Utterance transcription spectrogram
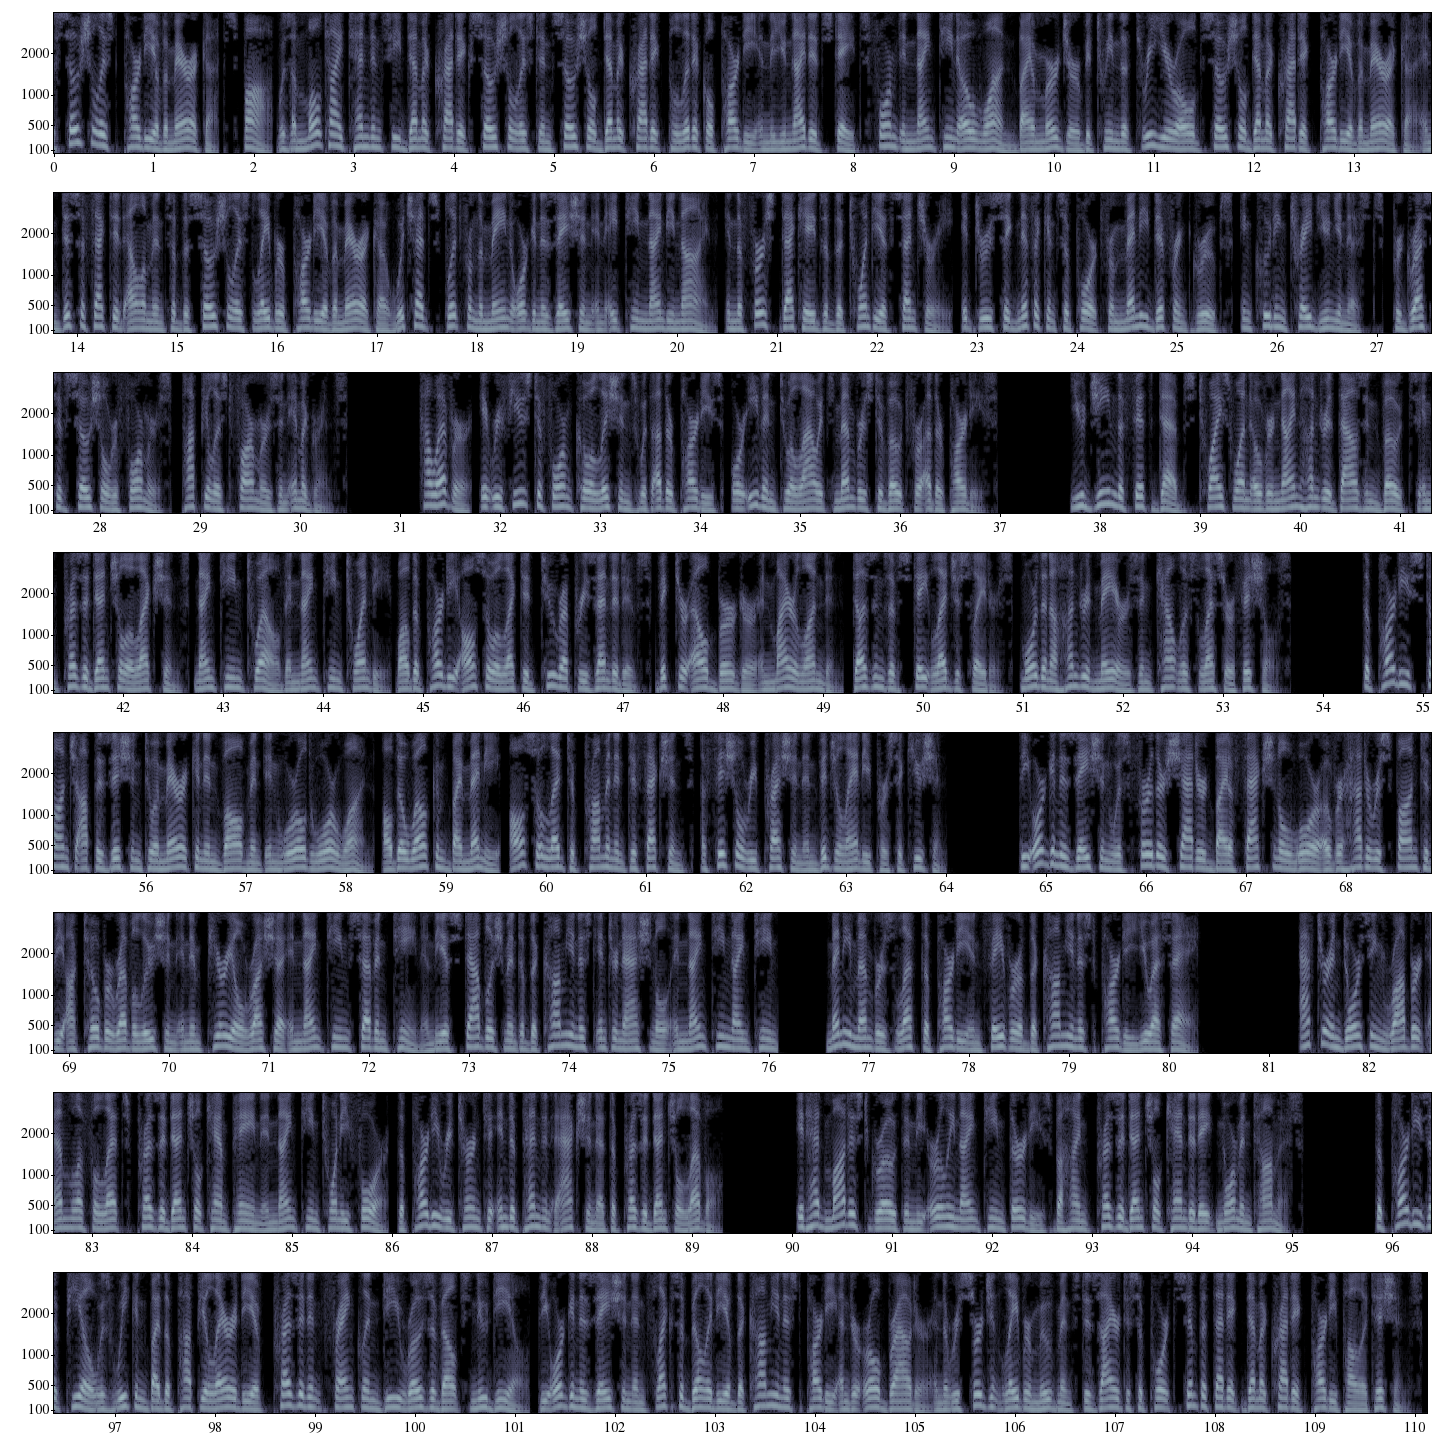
The Socialist Party of America was a multi-tendency democratic socialist and social democratic political party in the United States formed in 1901 by a merger between the three-year-old Social Democratic Party of America and disaffected elements of the Socialist Labor Party of America which had split from the main organization in 1899. In the first decades of the 20th century, it drew significant support from many different groups, including trade unionists, progressive social reformers, populist farmers and immigrants. However, it refused to form coalitions with other parties, or even to allow its members to vote for other parties. Eugene V Debs twice won over 900,000 votes in presidential elections 1912 and 1920 while the party also elected two representatives Victor L. Berger and Meyer London, dozens of state legislators, more than a hundred mayors and countless lesser officials. The party's staunch opposition to American involvement in World War I, although welcomed by many, also led to prominent defections, official repression and vigilante persecution. The organization was further shattered by a factional war over how to respond to the October Revolution in Imperial Russia in 1917 and the establishment of the Communist International in 1919. Many members left the party in favor of the Communist Party USA. After endorsing Robert M. La Follette's presidential campaign in 1924, the party returned to independent action at the presidential level. It had modest growth in the early 1930s behind presidential candidate Norman Thomas. The party's appeal was weakened by the popularity of President Franklin D. Roosevelt's New Deal, the organization and flexibility of the Communist Party under Earl Browder and the resurgent labor movement's desire to support sympathetic Democratic Party politicians.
